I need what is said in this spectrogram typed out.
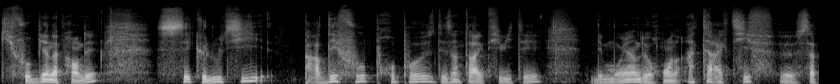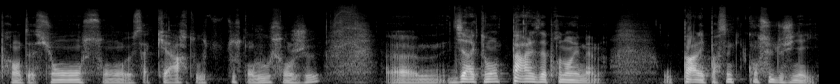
qu'il faut bien appréhender, c'est que l'outil par défaut propose des interactivités, des moyens de rendre interactif euh, sa présentation, euh, sa carte ou tout ce qu'on veut, son jeu, euh, directement par les apprenants eux-mêmes ou par les personnes qui consultent le Geniali.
